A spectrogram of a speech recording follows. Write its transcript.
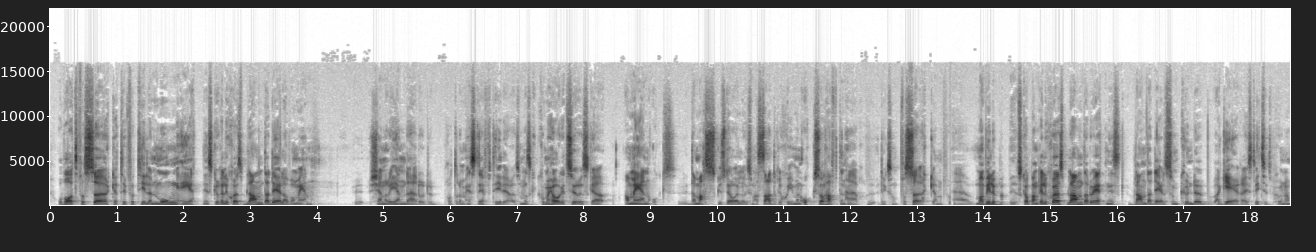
och var ett försök att få till en mångetnisk och religiös blandad del av armén känner igen det här då, du pratade om SDF tidigare. Så man ska komma ihåg att syriska armén och Damaskus då, eller liksom Assad-regimen också haft den här liksom, försöken. Eh, man ville skapa en religiös blandad och etnisk blandad del som kunde agera i stridssituationer.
